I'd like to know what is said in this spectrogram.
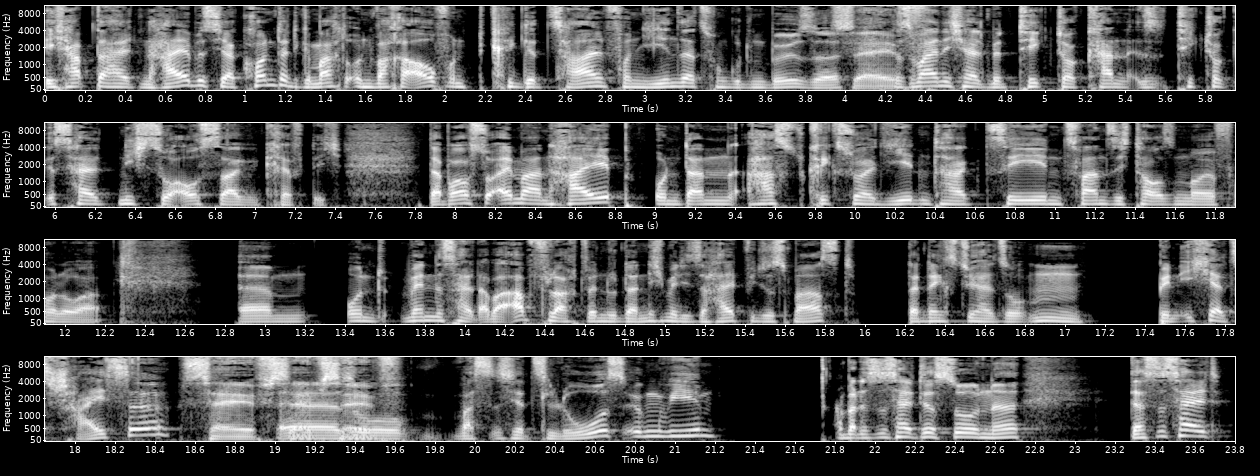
ich habe da halt ein halbes Jahr Content gemacht und wache auf und kriege Zahlen von jenseits von Gut und Böse. Safe. Das meine ich halt mit TikTok kann. also TikTok ist halt nicht so aussagekräftig. Da brauchst du einmal einen Hype und dann hast, kriegst du halt jeden Tag 10, 20.000 neue Follower. Ähm, und wenn es halt aber abflacht, wenn du dann nicht mehr diese Hype-Videos machst, dann denkst du halt so, hm, bin ich jetzt scheiße? Safe, safe, äh, safe. so, was ist jetzt los irgendwie? Aber das ist halt das so, ne? Das ist halt,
